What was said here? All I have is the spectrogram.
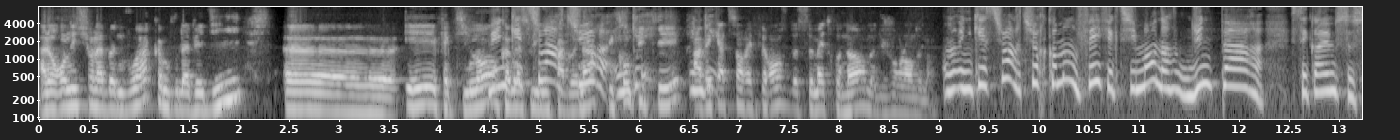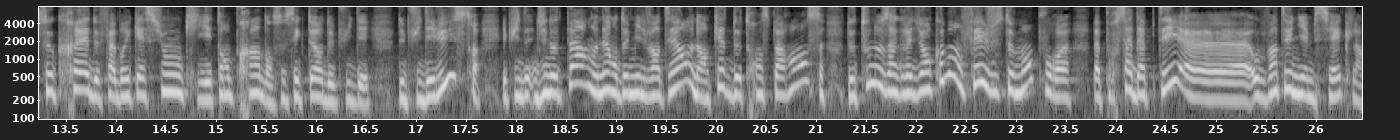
Alors on est sur la bonne voie, comme vous l'avez dit, euh, et effectivement, comme question, Arthur, c'est compliqué avec 400 références de se mettre aux normes du jour au lendemain. Une question, Arthur, comment on fait effectivement D'une part, c'est quand même ce secret de fabrication qui est empreint dans ce secteur depuis des depuis des lustres, et puis d'une autre part, on est en 2021, on est en quête de transparence de tous nos ingrédients. Comment on fait justement pour euh, bah, pour s'adapter euh, au 21e siècle?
